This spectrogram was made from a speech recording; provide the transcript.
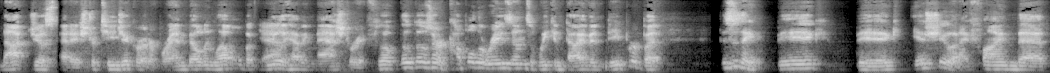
not just at a strategic or at a brand building level, but Yeah. really having mastery. So those are a couple of the reasons, and we can dive in deeper. But this is a big, big issue, and I find that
